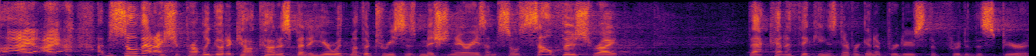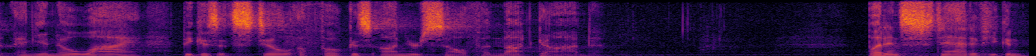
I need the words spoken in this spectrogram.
I, I, I'm so bad. I should probably go to Calcutta, spend a year with Mother Teresa's missionaries. I'm so selfish, right? That kind of thinking is never going to produce the fruit of the Spirit. And you know why? Because it's still a focus on yourself and not God. But instead, if you can,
